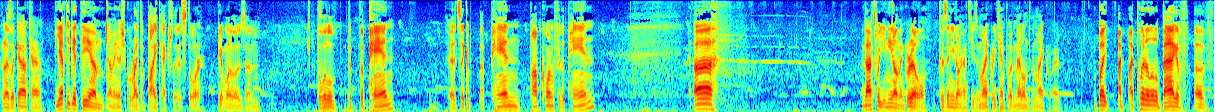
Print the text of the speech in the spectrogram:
And I was like, oh, okay. You have to get the um. Oh, maybe I should go ride the bike actually to the store. Get one of those um. The little the the pan it's like a, a pan popcorn for the pan. Uh, that's what you need on the grill because then you don't have to use a micro. You can't put metal into the microwave. But I, I put a little bag of, of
